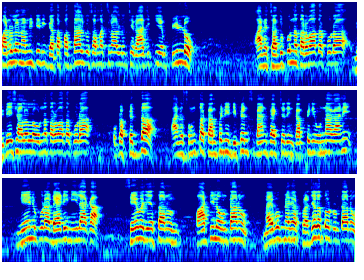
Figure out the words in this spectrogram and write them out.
పనులనన్నిటినీ గత పద్నాలుగు సంవత్సరాల నుంచి రాజకీయం ఫీల్డ్లో ఆయన చదువుకున్న తర్వాత కూడా విదేశాలలో ఉన్న తర్వాత కూడా ఒక పెద్ద ఆయన సొంత కంపెనీ డిఫెన్స్ మ్యానుఫ్యాక్చరింగ్ కంపెనీ ఉన్నా కానీ నేను కూడా డాడీ నీలాక సేవ చేస్తాను పార్టీలో ఉంటాను మహబూబ్ నగర్ ప్రజలతో ఉంటాను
